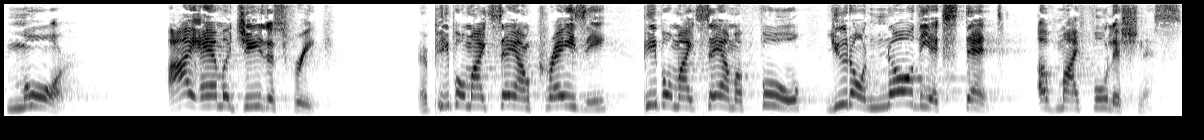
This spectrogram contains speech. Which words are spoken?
more. I am a Jesus freak. And people might say I'm crazy. People might say I'm a fool. You don't know the extent of my foolishness.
